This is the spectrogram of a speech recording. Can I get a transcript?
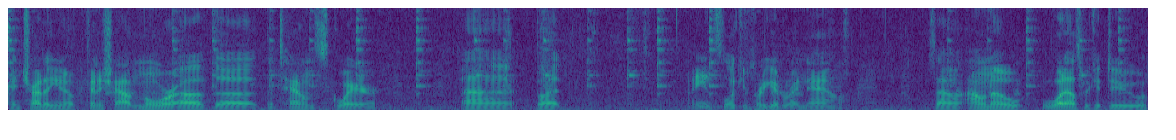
and try to, you know, finish out more of the the town square. Uh, but I mean, it's looking pretty good right now. So I don't know what else we could do.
